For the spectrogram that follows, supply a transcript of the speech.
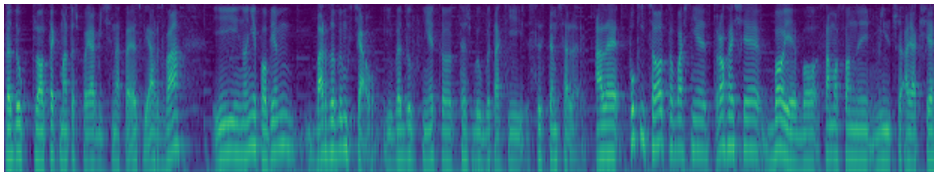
według plotek ma też pojawić się na PSVR 2, i no nie powiem, bardzo bym chciał i według mnie to też byłby taki system seller. Ale póki co to właśnie trochę się boję, bo samo Sony milczy, a jak się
